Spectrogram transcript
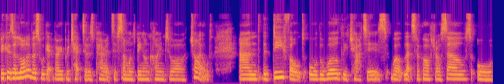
Because a lot of us will get very protective as parents if someone's being unkind to our child. And the default or the worldly chat is, well, let's look after ourselves, or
